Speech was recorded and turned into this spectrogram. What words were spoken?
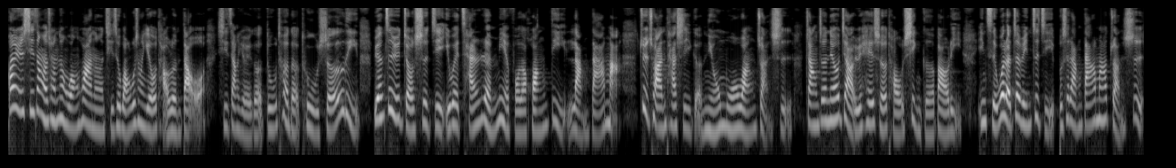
关于西藏的传统文化呢，其实网络上也有讨论。论到哦，西藏有一个独特的吐舌礼，源自于九世纪一位残忍灭佛的皇帝朗达玛。据传他是一个牛魔王转世，长着牛角与黑舌头，性格暴力。因此，为了证明自己不是朗达玛转世，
